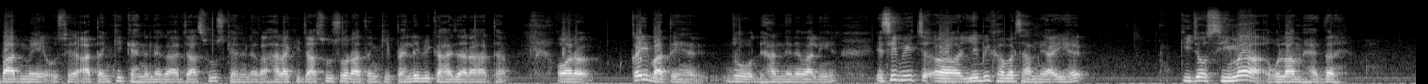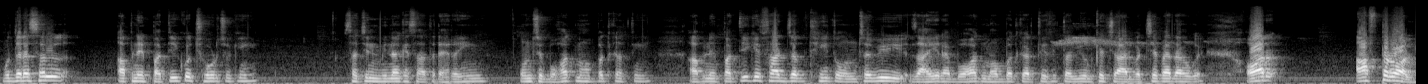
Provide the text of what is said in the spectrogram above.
बाद में उसे आतंकी कहने लगा, जासूस कहने लगा। हालाँकि जासूस और आतंकी पहले भी कहा जा रहा था और कई बातें हैं जो ध्यान देने वाली हैं। इसी बीच ये भी खबर सामने आई है कि जो सीमा गुलाम हैदर है, वो दरअसल अपने पति को छोड़ चुकी हैं, सचिन मीना के साथ रह रही हैं। उनसे बहुत मोहब्बत करती हैं। अपने पति के साथ जब थी तो उनसे भी ज़ाहिर है बहुत मोहब्बत करती थी, तभी उनके चार बच्चे पैदा हो गए। और आफ्टर ऑल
